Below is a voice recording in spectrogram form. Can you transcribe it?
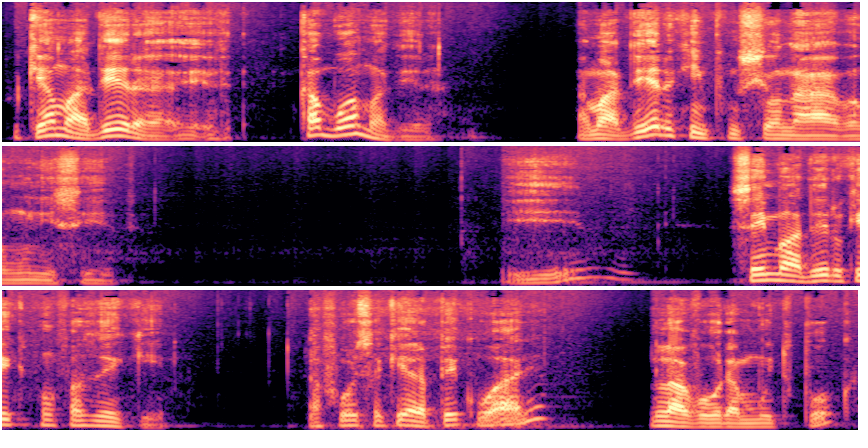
Porque a madeira, acabou a madeira. A madeira que impulsionava o município. E sem madeira, o que, que vão fazer aqui? A força aqui era pecuária, lavoura muito pouco,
